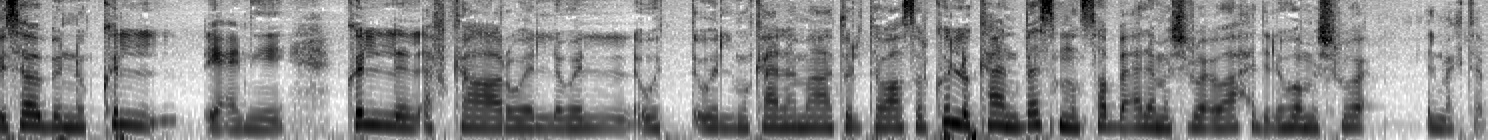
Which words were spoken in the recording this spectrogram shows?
بسبب أنه كل يعني كل الأفكار وال وال والمكالمات والتواصل كله كان بس منصب على مشروع واحد اللي هو مشروع المكتب.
